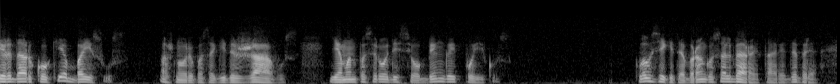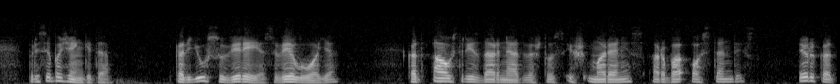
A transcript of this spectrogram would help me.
ir dar kokie baisūs. Aš noriu pasakyti žavus. Jie man pasirodė siaubingai puikus. Klausykite, brangus Alberai, tarė Debre, prisipažinkite, kad jūsų vyrėjas vėluoja, kad Austrijas dar neatvežtos iš Marenis arba Ostendis ir kad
